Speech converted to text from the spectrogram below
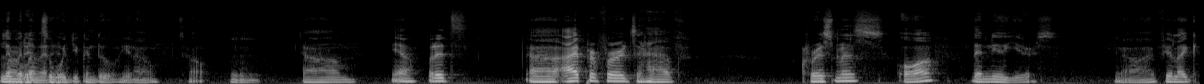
limited, to what you can do. You know, so Mhm. um, yeah. But it's uh, I prefer to have Christmas off than New Year's. You know, I feel like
